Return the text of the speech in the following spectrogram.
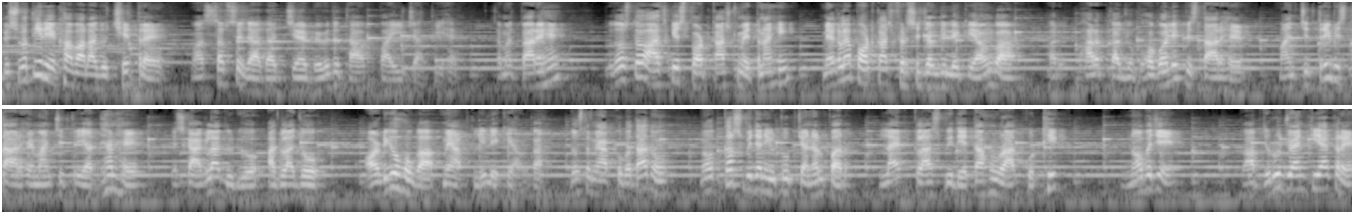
विश्वती रेखा वाला जो क्षेत्र है, वहाँ सबसे ज़्यादा जैव विविधता पाई जाती है। समझ पा रहे हैं? तो दोस्तों, आज के इस पॉडकास्ट में इतना ही। मैं अगला पॉडकास्ट फिर से जल्दी लेके आऊँगा और भारत का जो भौगोलिक विस्तार है, मानचित्री विस्तार है, मानचित्री अध्ययन है, इसका अगला वीडियो अगला जो ऑडियो होगा, मैं आपके लिए लेके आऊँगा। दोस्तों, मैं आपको बता दूँ, मैं उत्कर्ष विजन यूट्यूब चैनल पर लाइव क्लास भी देता हूँ रात को, ठीक नौ बजे। तो आप ज़रूर ज्वाइन किया करें।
